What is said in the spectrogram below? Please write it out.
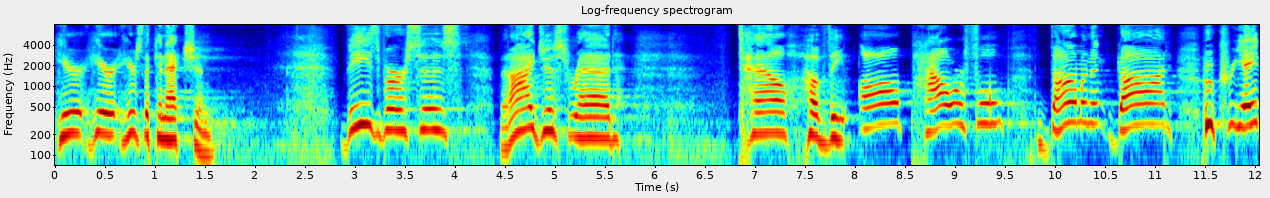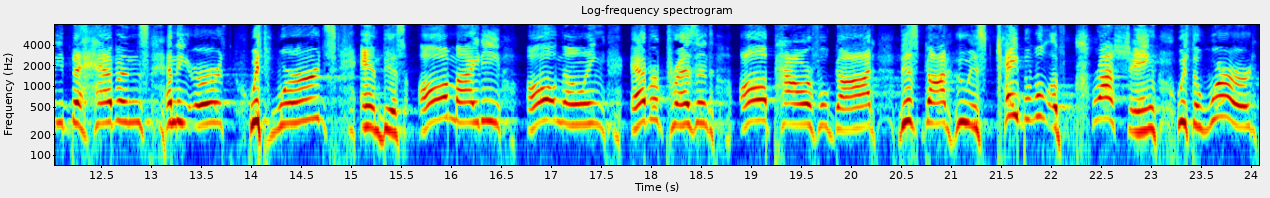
here, here, here's the connection. These verses that I just read tell of the all powerful, dominant God who created the heavens and the earth with words, and this almighty, all knowing, ever present, all powerful God, this God who is capable of crushing with a word,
